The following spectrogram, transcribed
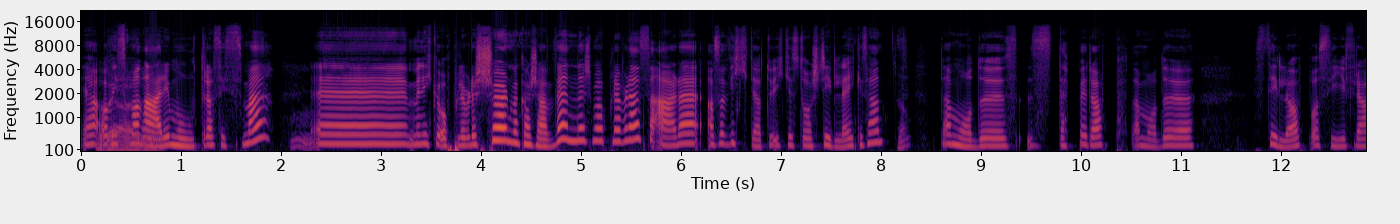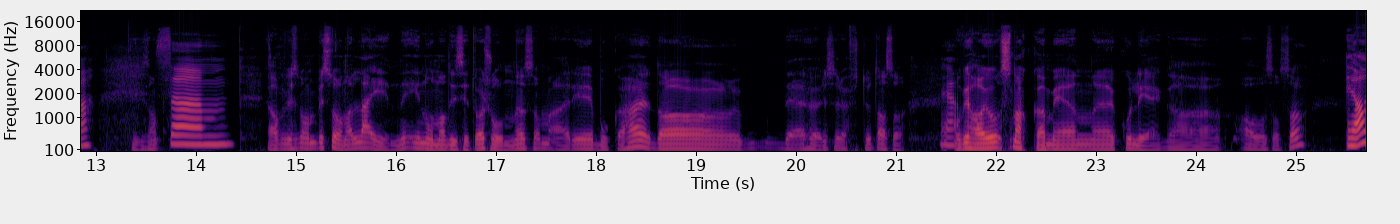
Ja, Og og hvis er man er imot rasisme, Mm. eh, men ikke opplever det sjøl, men kanskje har venner som opplever det, så er det altså, viktig at du ikke står stille, ikke sant? Ja. Da må du steppe step it up. Da må du stille opp og si ifra. Så um, Ja, for Hvis man blir stående aleine i noen av de situasjonene som er i boka her, da Det høres røft ut, altså. ja. Og vi har jo snakka med en eh, kollega av oss også, ja.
